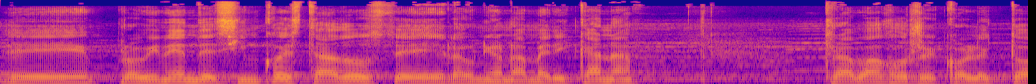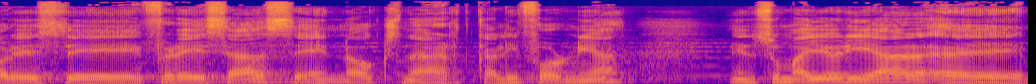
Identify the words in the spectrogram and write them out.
eh, provienen de cinco estados de la Unión Americana. Trabajos recolectores de fresas en Oxnard, California. En su mayoría eh,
